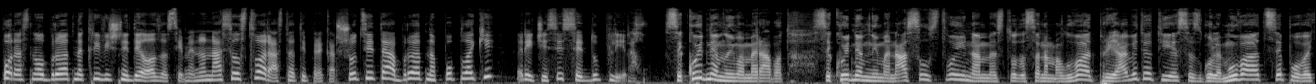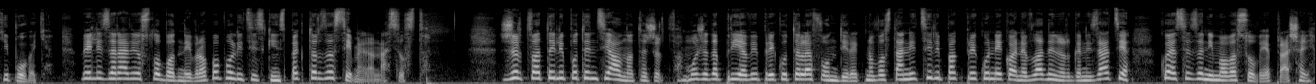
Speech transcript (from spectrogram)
пораснал бројот на кривични дела за семено насилство, растат и прекршоците, а бројот на поплаки речиси се дуплирал. Секојдневно имаме работа, секојдневно има насилство и наместо да се намалуваат пријавите, тие се зголемуваат се повеќе и повеќе. Вели за Радио Слободна Европа полициски инспектор за семено насилство. Жртвата или потенцијалната жртва може да пријави преку телефон директно во станица или пак преку некоја невладена организација која се занимава со овие прашања.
